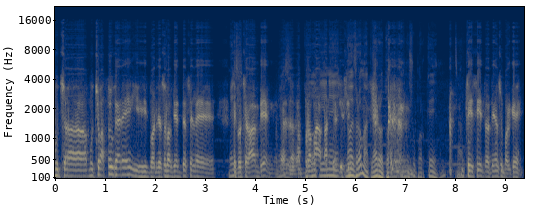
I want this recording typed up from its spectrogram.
mucho mucho azúcares y por eso los dientes se le se conservaban bien. O sea, broma tiene- aparte, sí, sí. No es broma, claro, todo tiene su porqué. ¿no? Sí, sí, todo tiene su porqué.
